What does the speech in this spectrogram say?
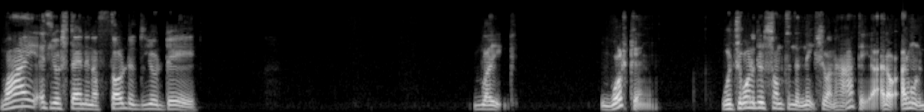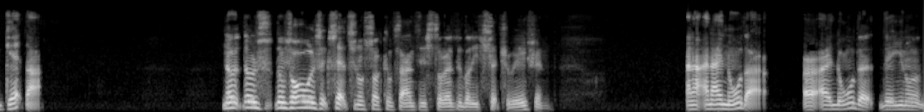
Why, if you're spending a third of your day like working, would you want to do something that makes you unhappy? I don't I don't get that. Now there's there's always exceptional circumstances for everybody's situation. And I and I know that. I, I know that they you know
